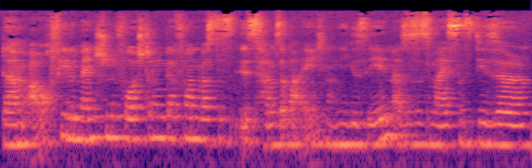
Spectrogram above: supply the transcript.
Da haben auch viele Menschen eine Vorstellung davon, was das ist, haben es aber eigentlich noch nie gesehen. Also es ist meistens diese,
